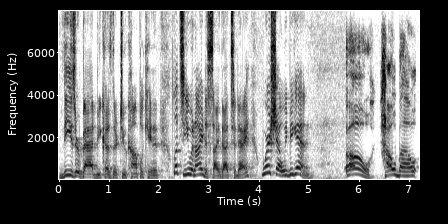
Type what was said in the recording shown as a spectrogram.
these are bad because they're too complicated. Let's you and I decide that today. Where shall we begin? Oh, how about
